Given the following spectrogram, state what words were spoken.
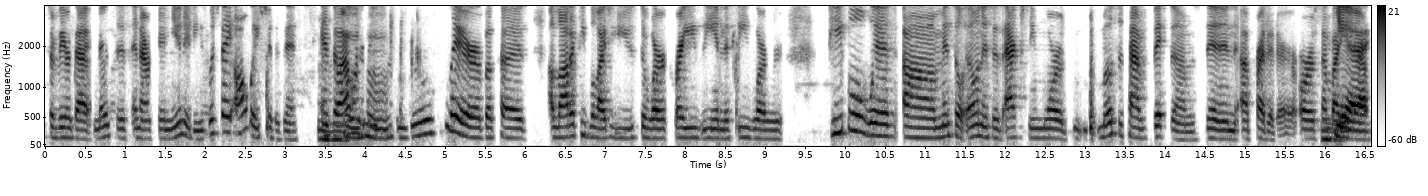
severe diagnosis in our communities, which they always should have been. And so I want to be real clear because a lot of people like to use the word crazy and the c word. People with um, mental illness is actually more most of the time victims than a predator or somebody Yeah. that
